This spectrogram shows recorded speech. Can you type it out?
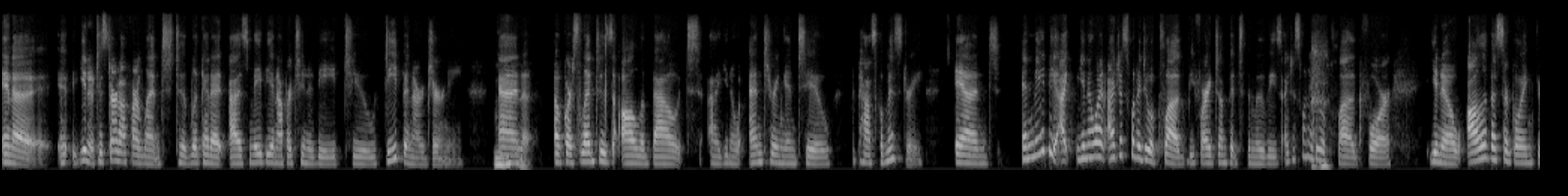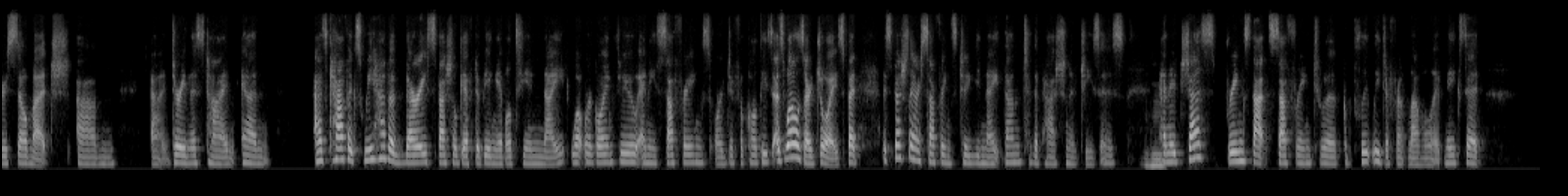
in a, you know, to start off our Lent, to look at it as maybe an opportunity to deepen our journey. Mhm. And of course, Lent is all about, uh, you know, entering into the Paschal mystery. And and maybe I, you know what, I just want to do a plug before I jump into the movies. I just want to do a plug for, you know, all of us are going through so much um, uh, during this time, and as Catholics, we have a very special gift of being able to unite what we're going through, any sufferings or difficulties, as well as our joys, but especially our sufferings, to unite them to the passion of Jesus. Mhm. And it just brings that suffering to a completely different level. It makes it,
